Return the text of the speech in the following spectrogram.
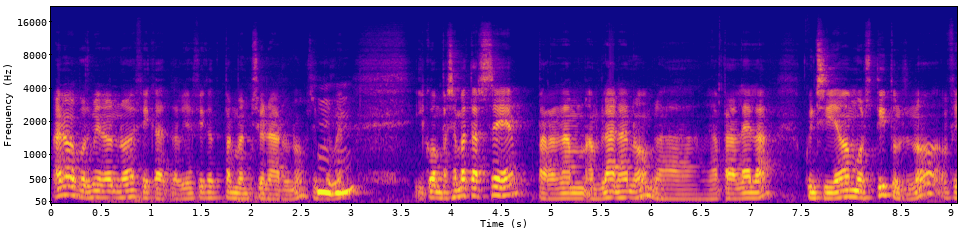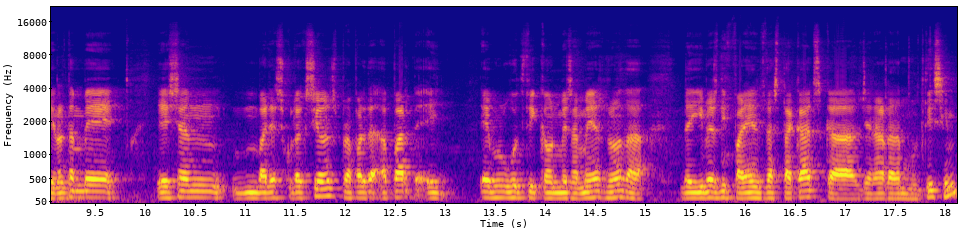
ah no, doncs mira, no, no l'he ficat, l'havia ficat per mencionar-ho, no? Simplement. Mhm. I quan passem a tercer, parlant amb, amb l'Anna, no? amb la meva paral·lela, coincidíem amb molts títols, no? Al final també llegeixen diverses col·leccions, però a part, a part he, he volgut ficar un més a més no? de, de llibres diferents destacats que els han agradat moltíssim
